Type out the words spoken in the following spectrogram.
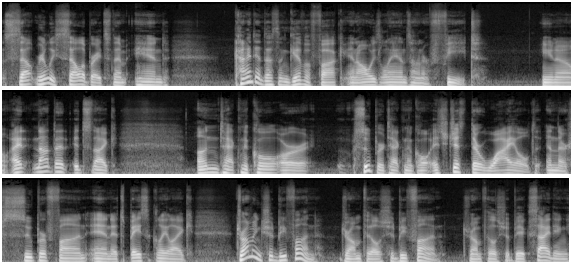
cel- really celebrates them and kind of doesn't give a fuck and always lands on her feet. You know, I not that it's like untechnical or super technical. It's just they're wild and they're super fun and it's basically like drumming should be fun. Drum fills should be fun. Drum fills should be exciting.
